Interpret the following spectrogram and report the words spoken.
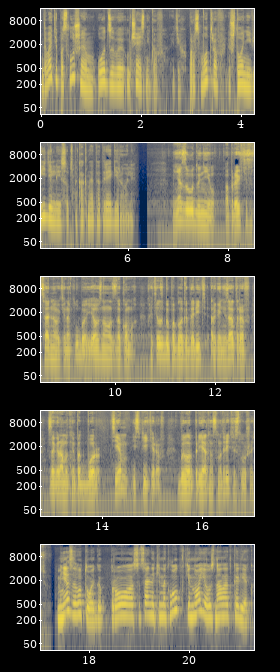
Давайте послушаем отзывы участников этих просмотров, что они видели и, собственно, как на это отреагировали. Меня зовут Даниил. О проекте социального киноклуба я узнал от знакомых. Хотелось бы поблагодарить организаторов за грамотный подбор тем и спикеров. Было приятно смотреть и слушать. Меня зовут Ольга. Про социальный киноклуб в кино я узнала от коллег.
